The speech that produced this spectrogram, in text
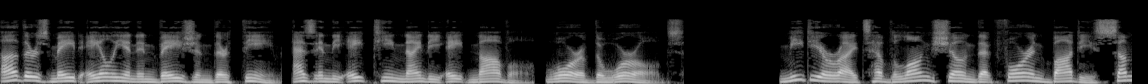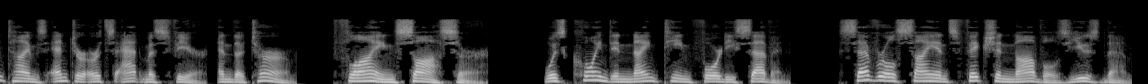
Others made alien invasion their theme, as in the 1898 novel, War of the Worlds. Meteorites have long shown that foreign bodies sometimes enter Earth's atmosphere, and the term, "'flying saucer' was coined in 1947. Several science fiction novels used them.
